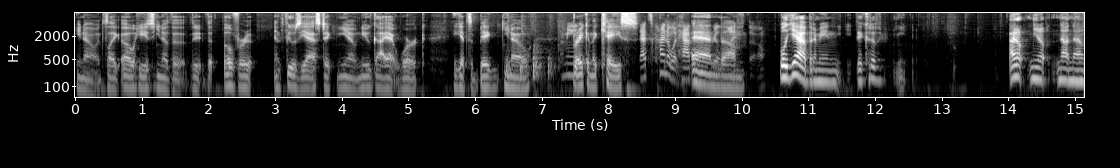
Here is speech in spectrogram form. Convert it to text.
You know, it's like, oh, he's you know the the, the over enthusiastic you know new guy at work. He gets a big you know I mean, break in the case. that's kind of what happened And, in real um, though. Well, yeah, but I mean, they could have. I don't, you know, now, now,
